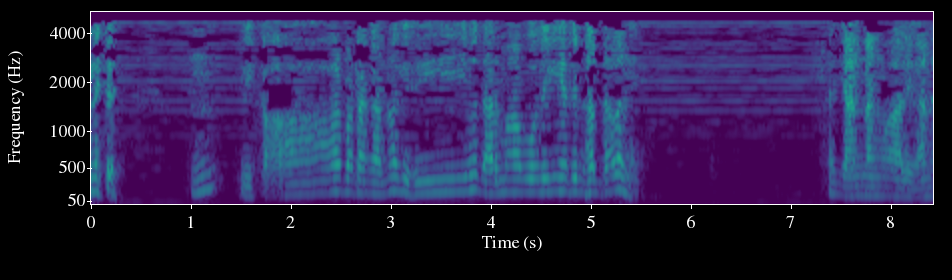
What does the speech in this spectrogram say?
නේද? හ්ම් විකාර පටන් ගන්නවා කිසිම ධර්ම අවබෝධයකින් ඇති වෙන ශ්‍රද්ධාවක් නෑ යන්නම් වාලේ යන.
